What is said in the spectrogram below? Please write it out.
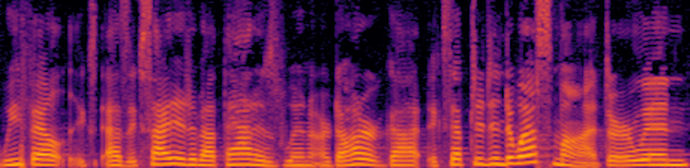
we felt ex- as excited about that as when our daughter got accepted into Westmont or when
